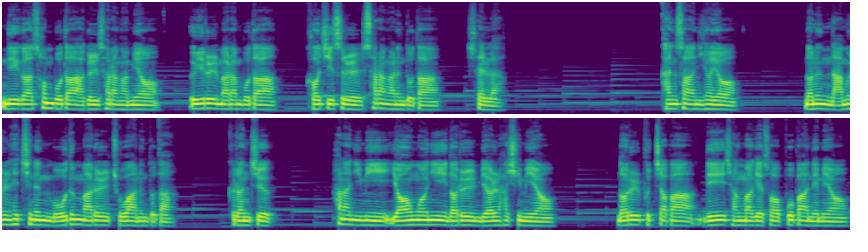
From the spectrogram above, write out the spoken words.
네가 선보다 악을 사랑하며 의를 말함보다 거짓을 사랑하는도다. 셀라. 간사한 혀여 너는 남을 해치는 모든 말을 좋아하는도다. 그런즉 하나님이 영원히 너를 멸하시며 너를 붙잡아 네 장막에서 뽑아내며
